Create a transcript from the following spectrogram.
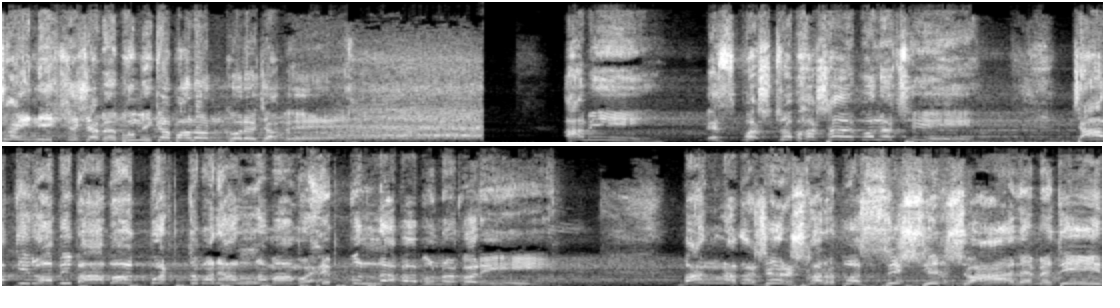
সৈনিক হিসেবে ভূমিকা পালন করে যাবে। আমি স্পষ্ট ভাষায় বলেছি জাতির অভিভাবক বর্তমানে আল্লামা মহিবুল্লাহ বাবু নগরী। বাংলাদেশের সর্বশীর্ষ আলেমে দিন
